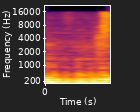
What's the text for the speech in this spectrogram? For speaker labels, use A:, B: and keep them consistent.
A: Mm-hmm.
